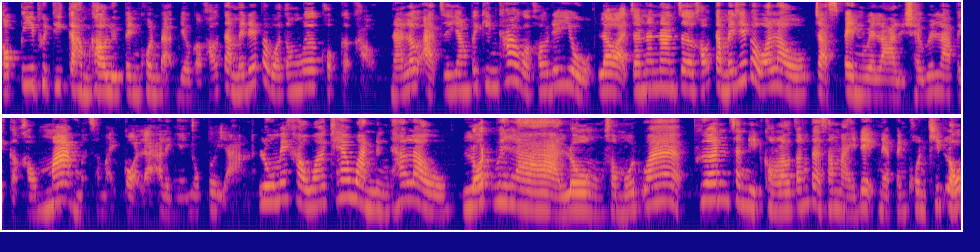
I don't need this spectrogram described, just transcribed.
ก๊อปปี้พฤติกรรมเขาหรือเป็นคนแบบเดียวกับเขาแต่ไม่ได้แปลว่าต้องเลิกคบกับเขานะเราอาจจะยังไปกินข้าวกับเขาได้อยู่ เราอาจจะนานๆเจอเขาแต่ไม่ใช่แปลว่าเราจะเป็นเวลาหรือใช้เวลาไปกับเขามากเหมือนสมัยก่อนแล้วอะไรเงี้ยยกตัวอย่าง รู้ไหมคะว่าแค่วันหนึ่งถ้าเราลดเวลาลงสมมุติว่าเพื่อนสนิทของเราตั้งแต่สมัยเด็กเนี่ยเป็นคนคิดลบ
